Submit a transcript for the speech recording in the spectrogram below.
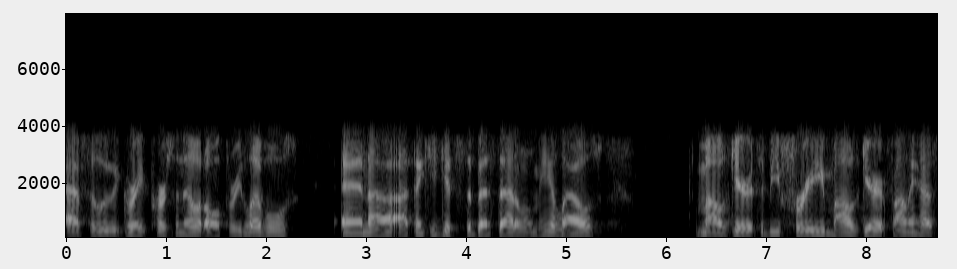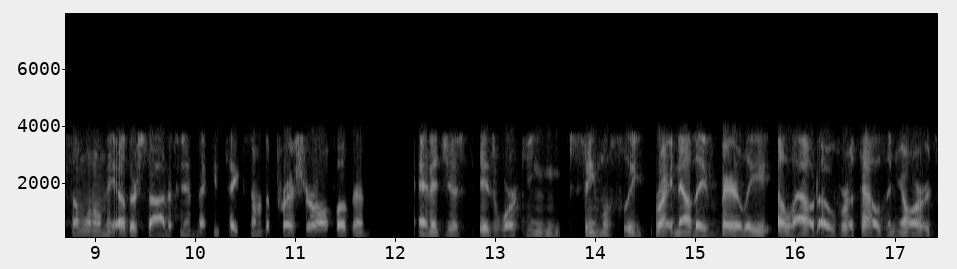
absolutely great personnel at all three levels, and uh, I think he gets the best out of them. He allows Myles Garrett to be free. Myles Garrett finally has someone on the other side of him that can take some of the pressure off of him, and it just is working seamlessly right now. They've barely allowed over a thousand yards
